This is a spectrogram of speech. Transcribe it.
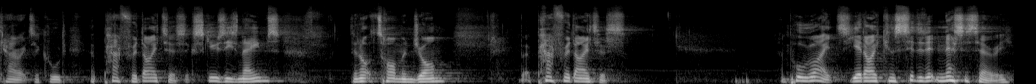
character called Epaphroditus. Excuse these names, they're not Tom and John but Epaphroditus. And Paul writes, Yet I considered it necessary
